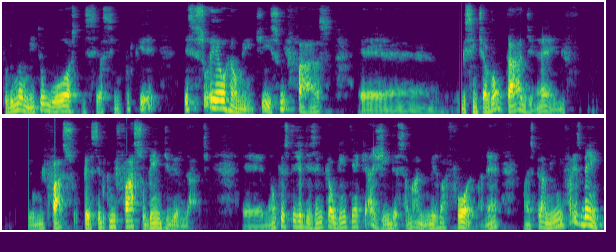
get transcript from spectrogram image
Todo momento eu gosto de ser assim, porque esse sou eu realmente, e isso me faz é, me sentir à vontade, né? Eu me faço, percebo que eu me faço bem de verdade. É, não que eu esteja dizendo que alguém tenha que agir dessa mesma forma, né? Mas para mim me faz bem.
